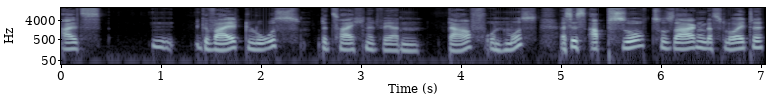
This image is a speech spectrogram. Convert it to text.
als gewaltlos bezeichnet werden darf und muss. Es ist absurd zu sagen, dass Leute,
